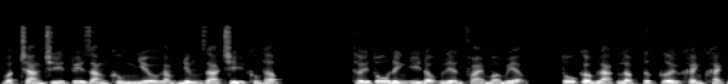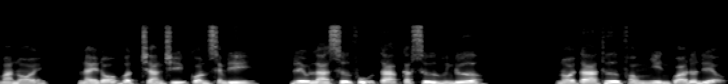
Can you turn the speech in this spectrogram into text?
vật trang trí tuy rằng không nhiều lắm nhưng giá trị không thấp. Thấy Tô Đình ý động liền phải mở miệng, Tô Cẩm Lạc lập tức cười khanh khách mà nói, này đó vật trang trí còn xem đi, đều là sư phụ ta các sư huynh đưa. Nói ta thư phòng nhìn quá đơn điệu,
